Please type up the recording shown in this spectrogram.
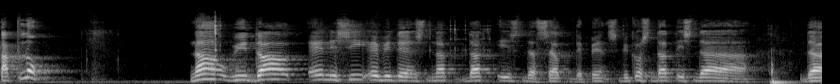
tatlo. Now, without any see evidence, that that is the self-defense because that is the the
